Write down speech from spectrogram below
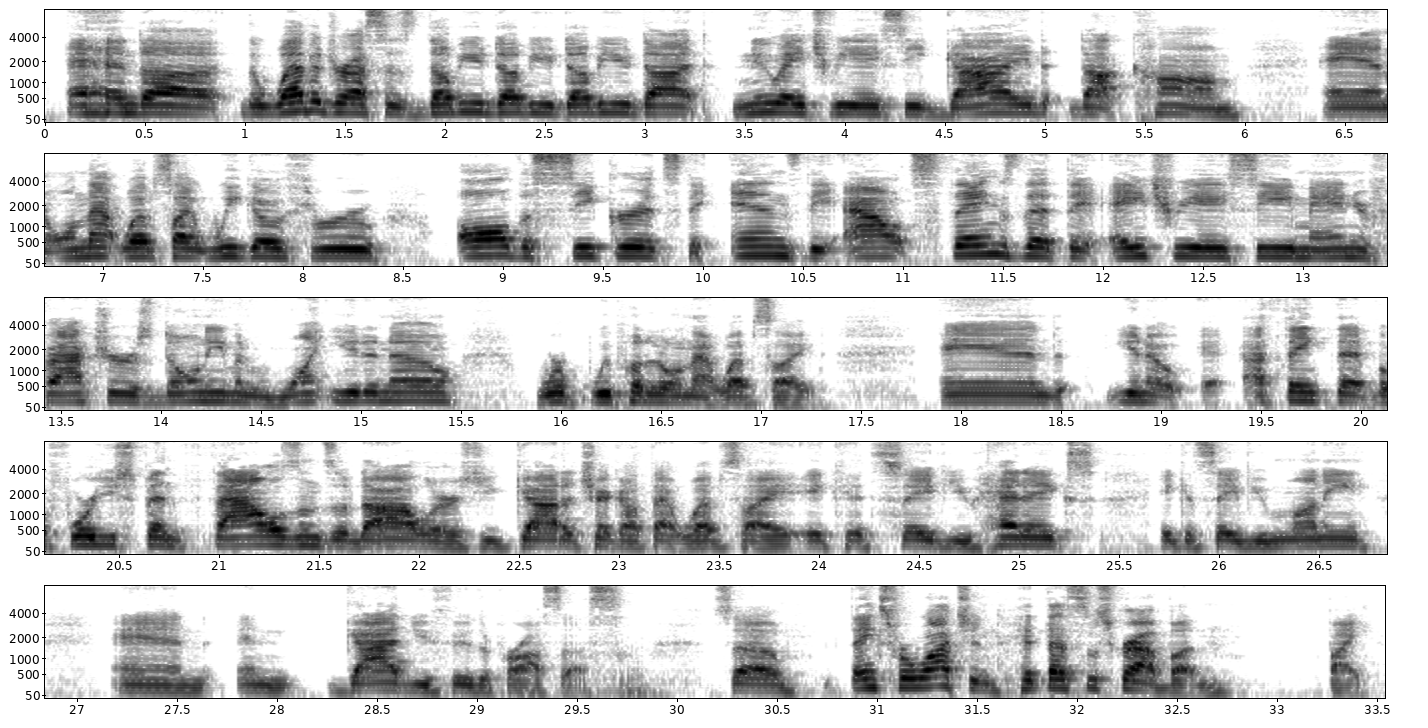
And uh, the web address is www.newhvacguide.com. And on that website, we go through all the secrets, the ins, the outs, things that the HVAC manufacturers don't even want you to know. We put it on that website. And, you know, I think that before you spend thousands of dollars, you got to check out that website. It could save you headaches. It could save you money and, and guide you through the process. So thanks for watching. Hit that subscribe button. Bye.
